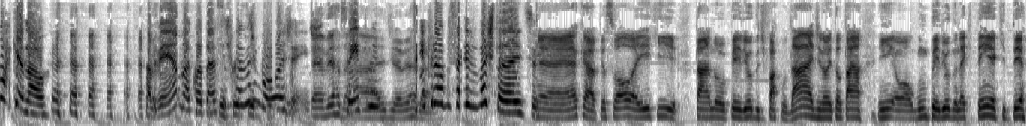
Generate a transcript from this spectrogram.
por que não? tá vendo? Acontecem coisas boas, gente. É verdade, sempre, é verdade. Sempre observe bastante. É, cara, pessoal aí que tá no período de faculdade, não, então tá em algum período, né, que tenha que ter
